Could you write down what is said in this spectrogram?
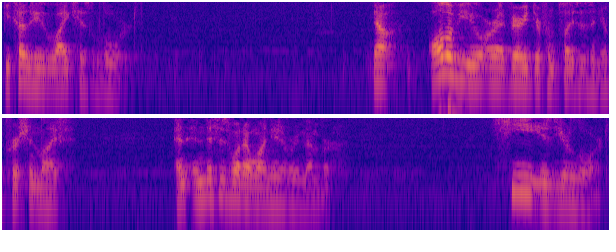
because he's like his Lord. Now, all of you are at very different places in your Christian life, and, and this is what I want you to remember He is your Lord.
